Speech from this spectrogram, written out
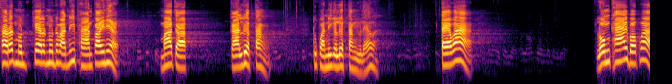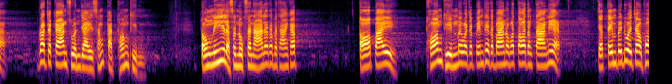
ถ้ารัฐมนูญแก้รัฐมนูญฉบับนี้ผ่านไปเนี่ย มาจากการเลือกตั้ง ทุกวันนี้ก็เลือกตั้งอยู่แล้ว แต่ว่า ลงท้ายบอกว่า ราชการส่วนใหญ่สังกัดท้องถิ่น ตรงนี้แหละสนุกสนานแล้วท่านประธานครับ ต่อไปท้องถิ่นไม่ว่าจะเป็นเทศบาลอบตต่าง ๆ เนี่ย จะเต็มไปด้วยเจ้าพ่อ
